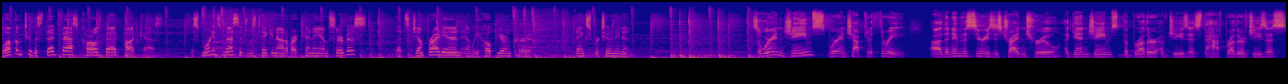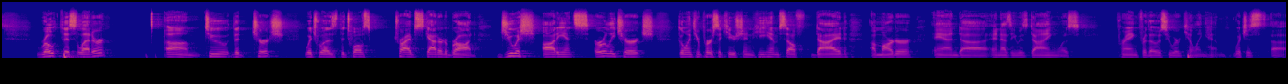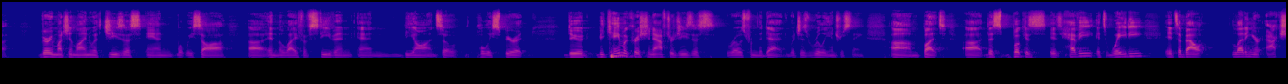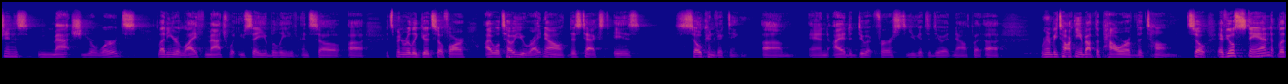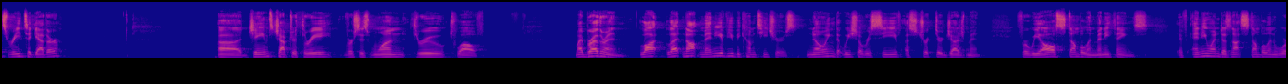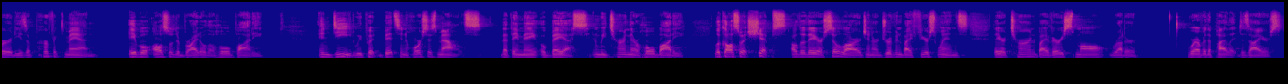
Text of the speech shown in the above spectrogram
Welcome to the Steadfast Carlsbad podcast. This morning's message was taken out of our 10 a.m. service. Let's jump right in, and we hope you're encouraged. Thanks for tuning in. So, we're in James, we're in chapter 3. Uh, the name of the series is Tried and True. Again, James, the brother of Jesus, the half brother of Jesus, wrote this letter um, to the church, which was the 12 tribes scattered abroad. Jewish audience, early church going through persecution. He himself died a martyr, and, uh, and as he was dying, was praying for those who were killing him, which is uh, very much in line with Jesus and what we saw uh, in the life of Stephen and beyond. So, Holy Spirit, dude, became a Christian after Jesus rose from the dead, which is really interesting. Um, but uh, this book is, is heavy, it's weighty, it's about letting your actions match your words, letting your life match what you say you believe. And so uh, it's been really good so far. I will tell you right now, this text is so convicting. Um, and I had to do it first. You get to do it now. But uh, we're going to be talking about the power of the tongue. So if you'll stand, let's read together. Uh, James chapter 3, verses 1 through 12. My brethren, let not many of you become teachers, knowing that we shall receive a stricter judgment. For we all stumble in many things. If anyone does not stumble in word, he is a perfect man, able also to bridle the whole body. Indeed, we put bits in horses' mouths that they may obey us, and we turn their whole body. Look also at ships. Although they are so large and are driven by fierce winds, they are turned by a very small rudder, wherever the pilot desires.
